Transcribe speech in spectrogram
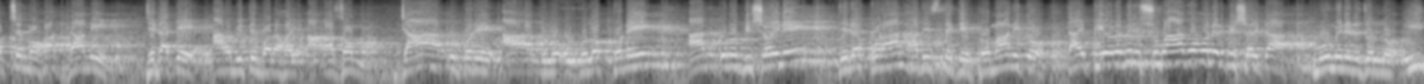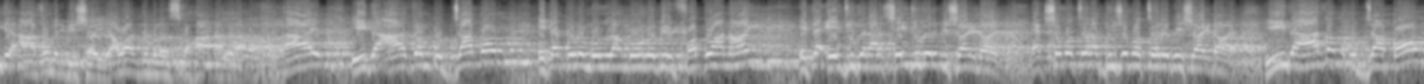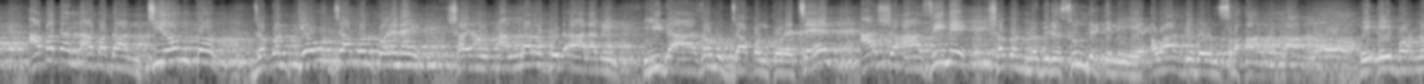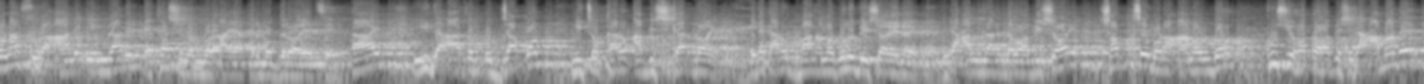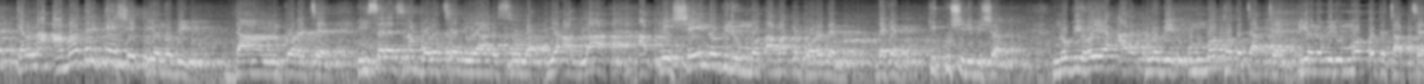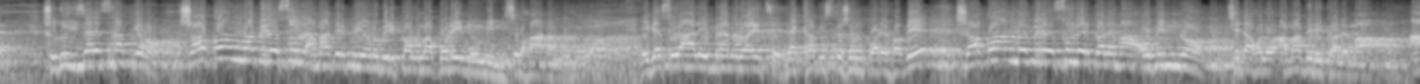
হচ্ছে মহা দামি, যেটাকে আরবিতে বলা হয় আজম, যার উপরে আর কোনো উপলক্ষ নেই, আর কোনো বিষয় নেই, যেটা কোরআন হাদিস থেকে প্রমাণিত। তাই প্রিয় নবীর শুভাগমনের বিষয়টা মুমিনের জন্য ঈদ আজমের বিষয়। আওয়াজ দিয়ে বলেন, সুবহানাল্লাহ। তাই ঈদ আজম উদযাপন, এটা কোনো মোল্লা মৌলবীর ফতোয়া নয়, এটা এই যুগের আর সেই যুগের বিষয় নয়, একশো বছর আর দুইশো বছরের বিষয় নয়। ঈদ আজম উদযাপন আবাদান আবাদান, চিরন্তন, যখন কেউ উদযাপন করে নাই, স্বয়ং আল্লাহ রবুল আলমিন ঈদ আজম উদযাপন করেছেন আর আজিমে সকল নবী রসুলদেরকে নিয়ে আওয়াজ দিয়ে বলুন, সুবহানাল্লাহ। এই বর্ণনা সূরা আলে ইমরানের 81 নম্বর আয়াতের মধ্যে রয়েছে। তাই ঈদ আজম উদযাপন নিচক কারও আবিষ্কার নয়। এটা কারও বানানো কোনো বিষয় নয়। এটা আল্লাহর দেওয়া বিষয়। সবচেয়ে বড় আনন্দ, খুশি হতে হবে সেটা আমাদের, কেননা আমাদেরকে সে প্রিয় নবী দান করেছেন। ঈসা আলাইহিস সালাম বলেছেন, ইয়া রাসূল ইয়া আল্লাহ, আপনি সেই নবীর উম্মত আমাকে করে দেন। দেখেন, কি খুশির বিষয়। নবী হয়ে আর নবীর উম্মত হতে চাচ্ছেন, প্রিয় নবীর উম্মত হতে চাচ্ছেন। শুধু ঈসা আলাইহিস সালাম কেন? সকল নবী রাসূল আমাদের প্রিয় নবীর কলমা পড়েই মুমিন, সুবহানাল্লাহ। এটা সূরা আলে ইমরানে রয়েছে, ব্যাখ্যা বিশ্লেষণ পরে হবে। সকল নবী রাসূলের কলেমা অভিন্ন, সেটা হলো আমাদের কলেমা।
